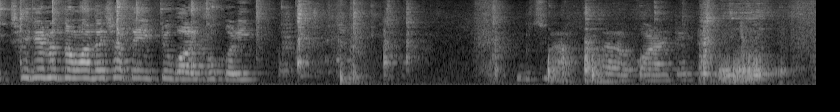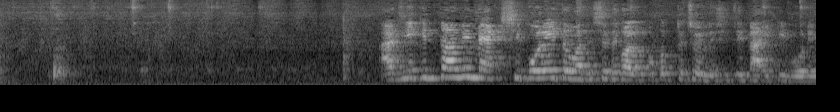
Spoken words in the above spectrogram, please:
ইচ্ছে যেন তোমাদের সাথে একটু গল্প করি। আজকে কিন্তু আমি ম্যাক্সি পরেই তোমাদের সাথে গল্প করতে চলে এসেছি, নাইটি পরে।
